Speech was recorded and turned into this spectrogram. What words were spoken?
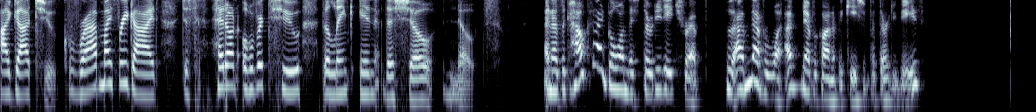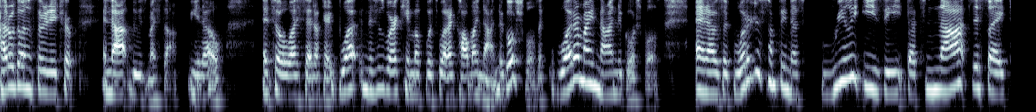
I got you. Grab my free guide. Just head on over to the link in the show notes. And I was like, how can I go on this 30 day trip? Because I've never won, I've never gone on vacation for 30 days. How do I go on this 30 day trip and not lose my stuff? You know? And so I said, okay, what, and this is where I came up with what I call my non negotiables. Like, what are my non negotiables? And I was like, what are just something that's really easy, that's not this like,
